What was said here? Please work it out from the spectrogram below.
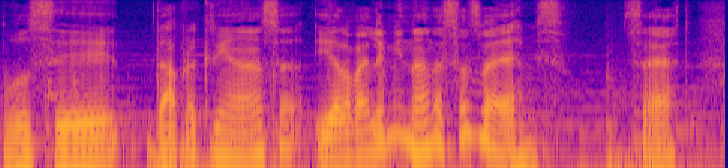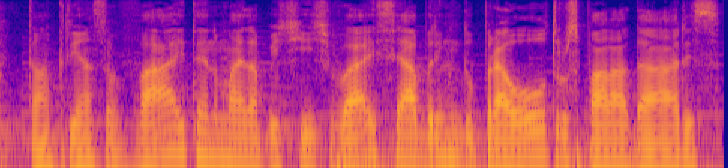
Você dá para a criança e ela vai eliminando essas vermes, certo? Então a criança vai tendo mais apetite, vai se abrindo para outros paladares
